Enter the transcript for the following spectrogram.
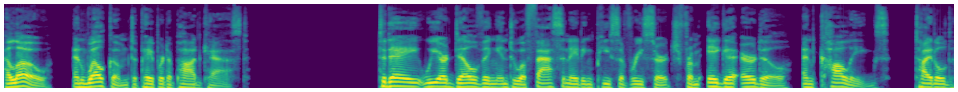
Hello, and welcome to Paper to Podcast. Today, we are delving into a fascinating piece of research from Ege Erdil and colleagues titled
